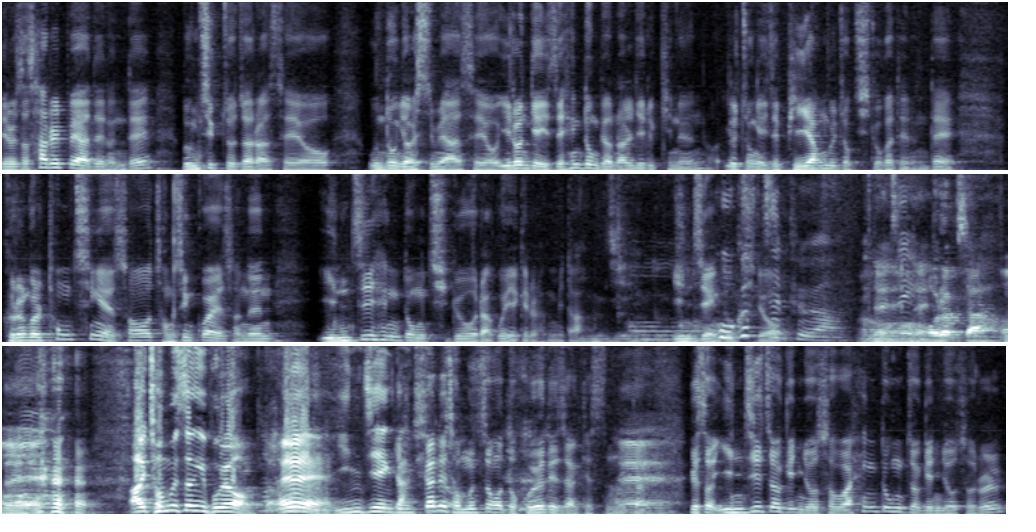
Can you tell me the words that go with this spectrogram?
예를 들어서 살을 빼야 되는데 음식 조절하세요. 운동 열심히 하세요. 이런 게 이제 행동 변화를 일으키는 일종의 이제 비약물적 치료가 되는데 그런 걸 통칭해서 정신과에서는 인지 행동 치료라고 얘기를 합니다. 인지 행동 치료. 고급진 표현. 네, 인지 네. 행동 어렵다. 네. 아 전문성이 보여. 네. 인지행동 약간의 전문성은 또 보여야 되지 않겠습니까? 네. 그래서 인지적인 요소와 행동적인 요소를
